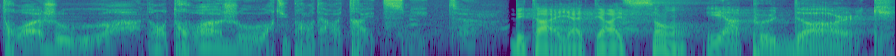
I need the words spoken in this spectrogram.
trois jours. Dans trois jours, tu prends ta retraite, Smith. Détail intéressant et un peu dark.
